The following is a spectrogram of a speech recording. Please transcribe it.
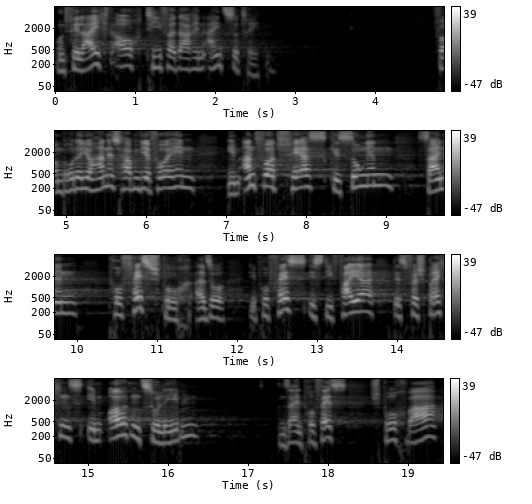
und vielleicht auch tiefer darin einzutreten. Vom Bruder Johannes haben wir vorhin im Antwortvers gesungen seinen Professspruch, also die Profess ist die Feier des Versprechens, im Orden zu leben. Und sein Professspruch war,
